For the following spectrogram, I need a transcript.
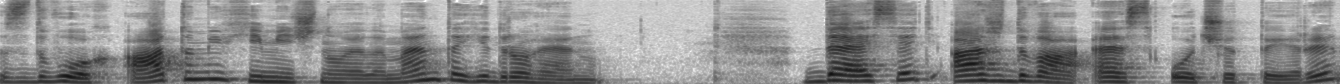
з двох атомів хімічного елемента гідрогену. 10H2SO4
